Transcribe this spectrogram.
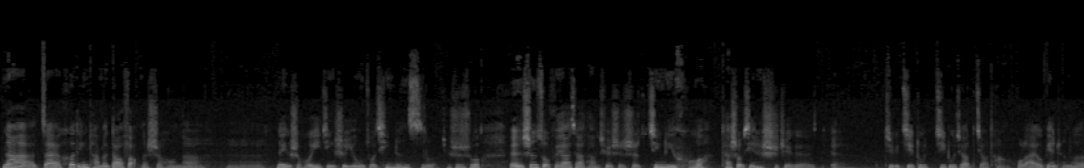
那在赫定他们到访的时候呢？嗯，那个时候已经是用作清真寺了。就是说，呃，圣索菲亚教堂确实是经历过，它首先是这个呃，这个基督基督教的教堂，后来又变成了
